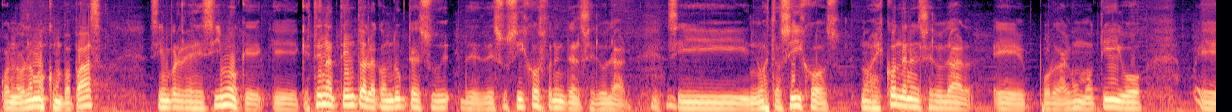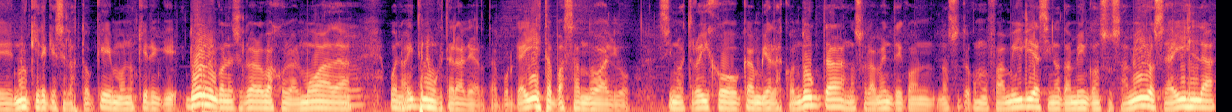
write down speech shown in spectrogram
cuando hablamos con papás, siempre les decimos que, que- que estén atentos a la conducta de, su- de- de sus hijos frente al celular. Si nuestros hijos nos esconden el celular eh, por algún motivo, eh, no quiere que se los toquemos, no quiere que duermen con el celular bajo la almohada, bueno, ahí tenemos que estar alerta, porque ahí está pasando algo. Si nuestro hijo cambia las conductas, no solamente con nosotros como familia, sino también con sus amigos, se aísla,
